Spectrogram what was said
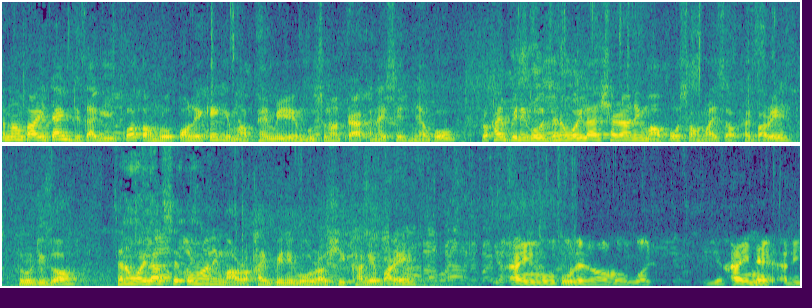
တနင်္သာရီတိုင်းဒေသကြီးကောတောင်မြို့ပေါင်လေကင်းခင်မှာဖမ်းမိတဲ့မူဆလတရာခနိုင်စင်နှစ်ယောက်ကိုရခိုင်ပြည်နယ်ကိုဇန်နဝါရီလ10ရက်နေ့မှာပို့ဆောင်လိုက်စောဖိုက်ပါရယ်သူတို့ဒီစောဇန်နဝါရီလ13ရက်နေ့မှာရခိုင်ပြည်နယ်ကိုရောက်ရှိခခဲ့ပါရယ်ရခိုင်ကိုပို့တယ်တော့မဟုတ်ဘူးဒီရခိုင်နဲ့အဲ့ဒီ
